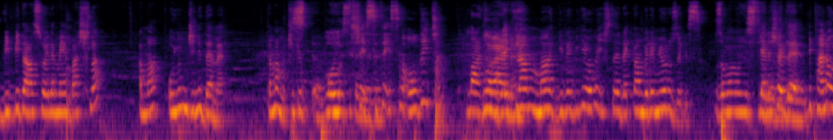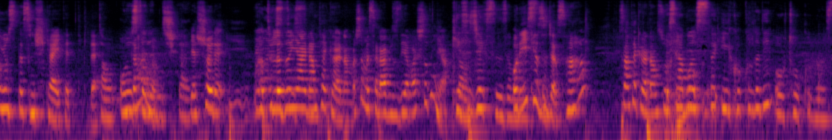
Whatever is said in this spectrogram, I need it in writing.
bir, bir daha söylemeye başla ama oyun cini deme. Tamam mı? Çünkü S- bu oyun şey siteleri. site ismi olduğu için Marka bu verme. reklama girebiliyor ve işte reklam veremiyoruz ya biz. O zaman oyun siteleri Yani şöyle diyelim. bir tane oyun sitesini şikayet ettik de. Tamam oyun Tamam mı? sitelerimizi şikayet. Ya şöyle hatırladığın yerden tekrardan başla. Mesela biz diye başladın ya. Keseceksiniz ama. Orayı keseceğiz. Hı hı. Sen tekrardan sor. Mesela Bu- burası da ilkokulda değil ortaokul burası.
